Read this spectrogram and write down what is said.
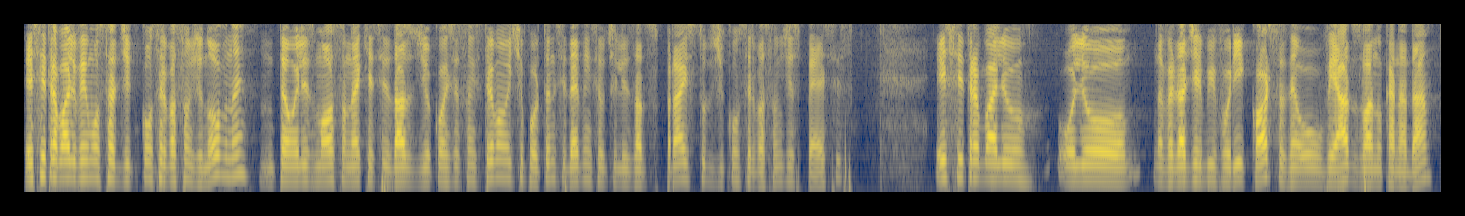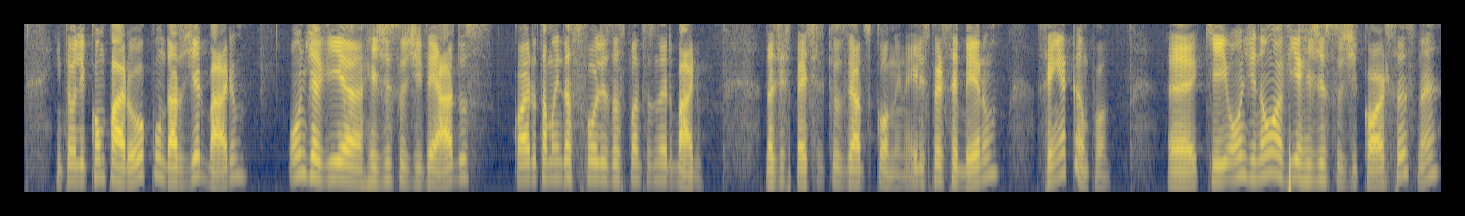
Esse trabalho vem mostrar de conservação de novo, né? Então eles mostram né, que esses dados de ocorrência são extremamente importantes e devem ser utilizados para estudos de conservação de espécies. Esse trabalho olhou, na verdade, herbivoria e corças, né, ou veados lá no Canadá. Então ele comparou com dados de herbário, onde havia registros de veados, qual era o tamanho das folhas das plantas no herbário, das espécies que os veados comem. Né? Eles perceberam, sem a campo, ó, é, que onde não havia registros de corças, né,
